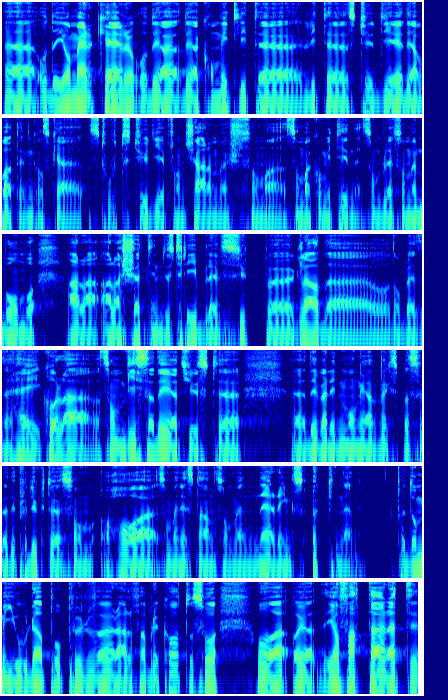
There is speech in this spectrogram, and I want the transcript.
Eh, och det jag märker, och det har, det har kommit lite, lite studier, det har varit en ganska stor studie från Chalmers som har, som har kommit in, som blev som en bomb. Och alla, alla köttindustri blev superglada och de blev så hej kolla, som visade att just Eh, Eh, det är väldigt många växtbaserade produkter som, har, som är nästan som en näringsöknen. För de är gjorda på pulver, alfabrikat och så. Och, och jag, jag fattar att eh,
